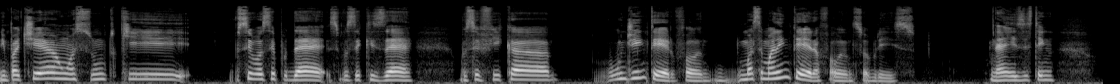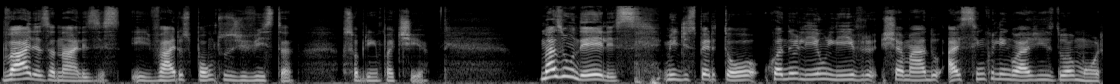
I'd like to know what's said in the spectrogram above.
Empatia é um assunto que, se você puder, se você quiser, você fica um dia inteiro falando, uma semana inteira falando sobre isso. Né? Existem várias análises e vários pontos de vista sobre empatia. Mas um deles me despertou quando eu li um livro chamado As Cinco Linguagens do Amor.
